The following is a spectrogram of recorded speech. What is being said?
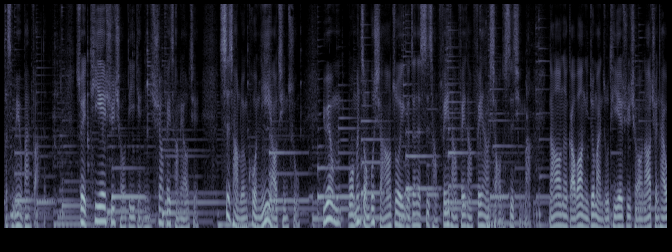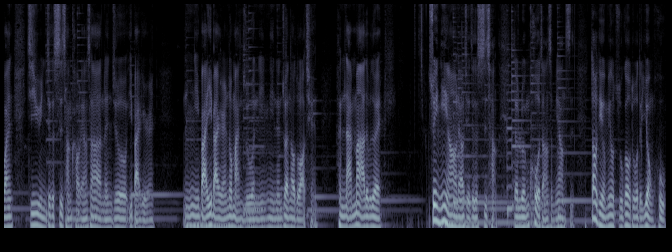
这是没有办法的。所以 TA 需求第一点，你需要非常了解市场轮廓，你也要清楚，因为我们总不想要做一个真的市场非常非常非常小的事情嘛。然后呢，搞不好你就满足 TA 需求，然后全台湾基于你这个市场考量上的人就一百个人。你把一百个人都满足了，你你能赚到多少钱？很难嘛，对不对？所以你也要了解这个市场的轮廓长什么样子，到底有没有足够多的用户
